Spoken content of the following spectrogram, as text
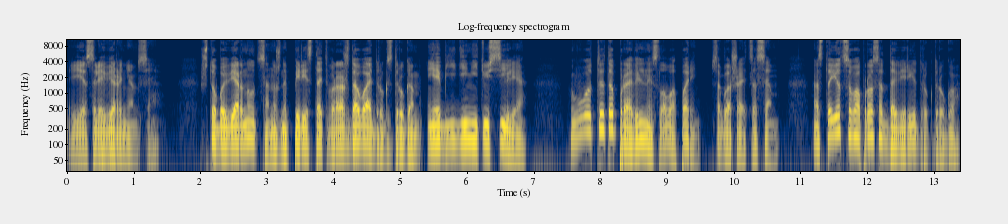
если вернемся». Чтобы вернуться, нужно перестать враждовать друг с другом и объединить усилия. «Вот это правильные слова, парень», — соглашается Сэм. Остается вопрос от доверия друг другу.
